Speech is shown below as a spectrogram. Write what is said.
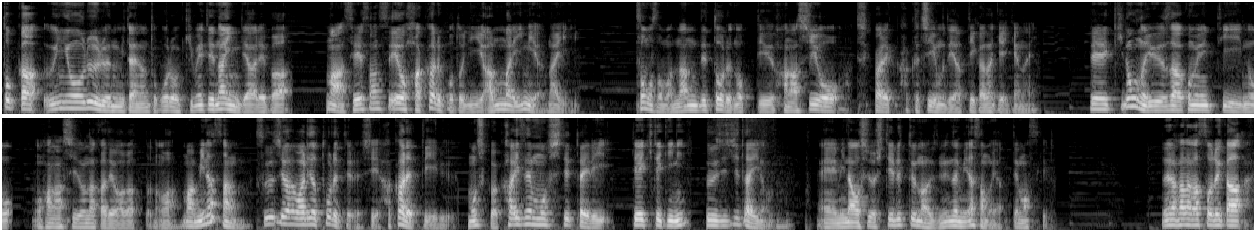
とか運用ルールみたいなところを決めてないんであれば、まあ生産性を測ることにあんまり意味はないそもそもなんで取るのっていう話をしっかり各チームでやっていかなきゃいけない。で、昨日のユーザーコミュニティのお話の中では上がったのは、まあ皆さん数字は割と取れてるし、測れている。もしくは改善もしてたり、定期的に数字自体の、え、見直しをしているっていうのは全然皆さんもやってますけど。で、なかなかそれが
